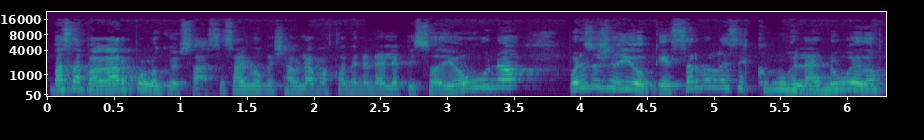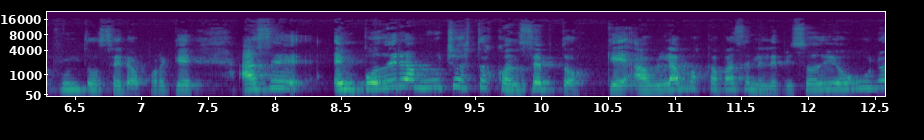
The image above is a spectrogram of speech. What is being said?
vas a pagar por lo que usas. Es algo que ya hablamos también en el episodio 1. Por eso yo digo que serverless es como la nube 2.0, porque hace, empodera mucho estos conceptos que hablamos capaz en el episodio 1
